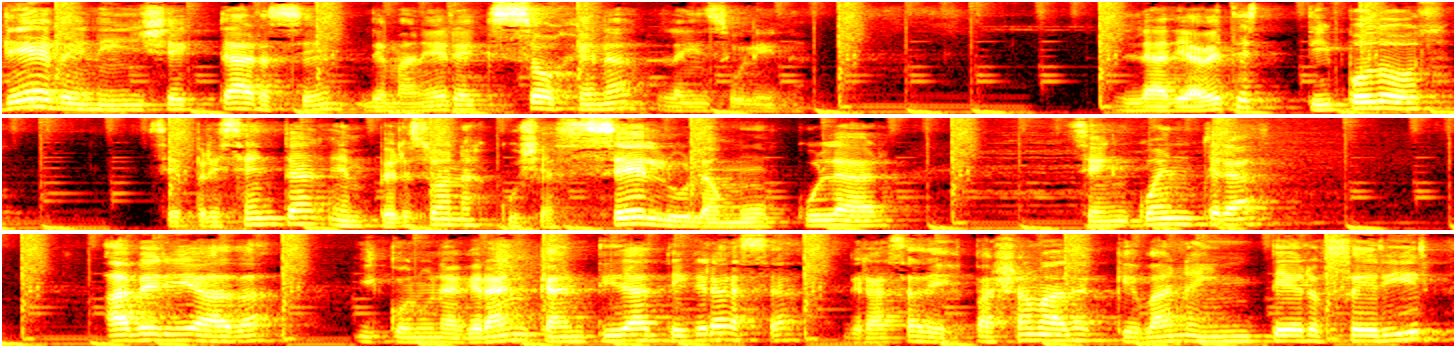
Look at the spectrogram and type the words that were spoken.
deben inyectarse de manera exógena la insulina. La diabetes tipo 2 se presenta en personas cuya célula muscular se encuentra averiada y con una gran cantidad de grasa, grasa despallamada, que van a interferir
